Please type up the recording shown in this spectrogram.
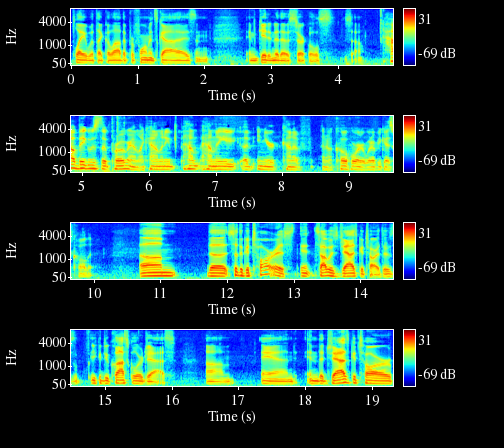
play with like a lot of the performance guys and and get into those circles. So How big was the program? Like how many how how many uh, in your kind of I don't know cohort or whatever you guys called it? Um, the so the guitarist. So I was jazz guitar. There's you could do classical or jazz, um, and in the jazz guitar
